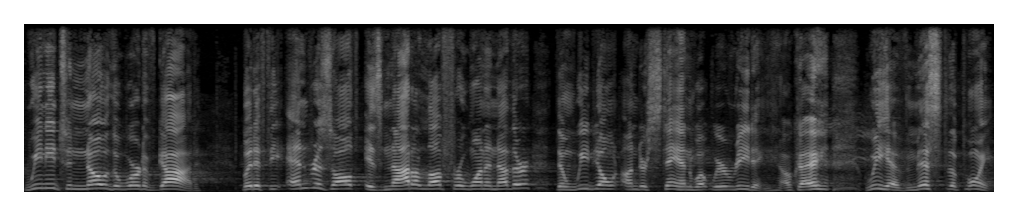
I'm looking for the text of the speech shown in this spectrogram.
We need to know the word of God. But if the end result is not a love for one another, then we don't understand what we're reading, okay? We have missed the point,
